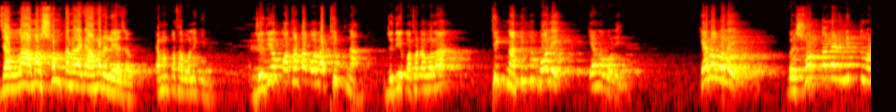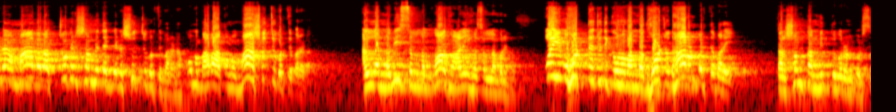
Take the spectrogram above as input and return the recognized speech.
যে, আল্লাহ, আমার সন্তানের আগে আমারে লইয়া যাও। এমন কথা বলে কিনা? যদিও কথাটা বলা ঠিক না, যদিও কথাটা বলা ঠিক না, কিন্তু বলে, কেন বলে? কেন বলে? বলে, সন্তানের মৃত্যু এটা মা বাবা চোখের সামনে দেখবে, এটা সহ্য করতে পারে না। কোনো বাবা, কোনো মা সহ্য করতে পারে না। আল্লাহ নবী সাল্লাল্লাহু আলাইহি ওয়াসাল্লাম বলেন, ওই মুহূর্তে যদি কোনো বান্দা ধৈর্য ধারণ করতে পারে, তার সন্তান মৃত্যুবরণ করছে।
